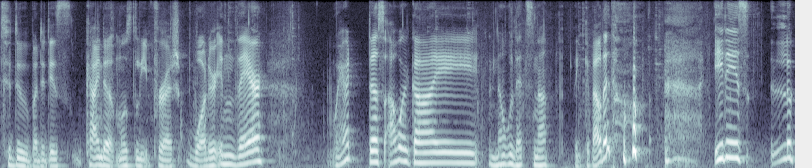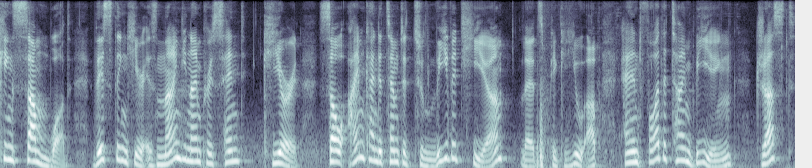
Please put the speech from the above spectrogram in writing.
to do, but it is kind of mostly fresh water in there. Where does our guy... No, let's not think about it. it is looking somewhat. This thing here is 99% cured. So I'm kind of tempted to leave it here. Let's pick you up. And for the time being, just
